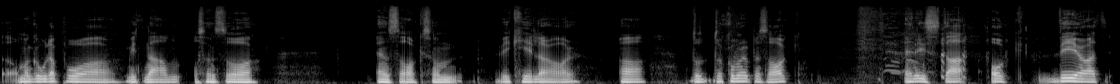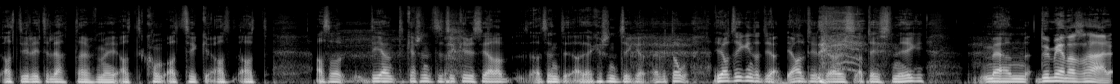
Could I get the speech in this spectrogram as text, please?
om man googlar på mitt namn och sen så en sak som vi killar har, ja, då, då kommer det upp en sak, en lista och det gör att, att det är lite lättare för mig att, att tycka att, att Alltså, det jag kanske inte tycker är så jävla, alltså, inte, jag kanske inte tycker, jag vet om, jag tycker inte att jag, jag alltid tycker att jag är snygg, men... Du menar så här,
